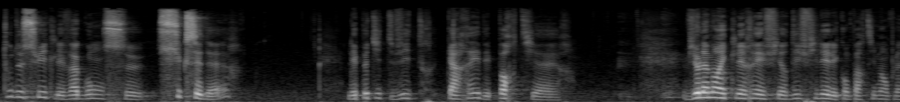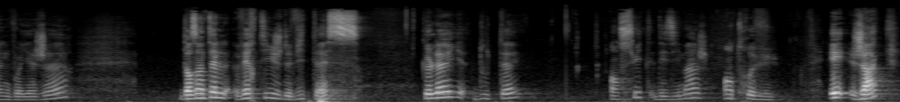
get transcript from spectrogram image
Tout de suite, les wagons se succédèrent. Les petites vitres carrées des portières violemment éclairés firent défiler les compartiments pleins de voyageurs, dans un tel vertige de vitesse que l'œil doutait ensuite des images entrevues. Et Jacques,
